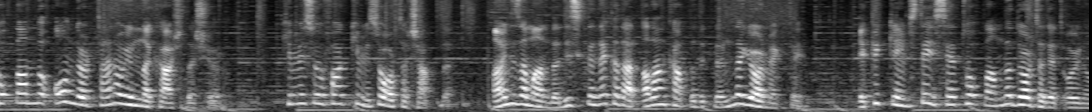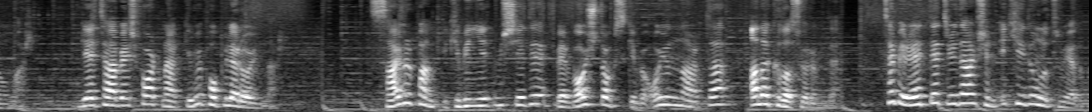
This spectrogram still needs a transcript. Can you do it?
toplamda 14 tane oyunla karşılaşıyorum. Kimisi ufak, kimisi orta çaplı. Aynı zamanda diskte ne kadar alan kapladıklarını da görmekteyim. Epic Games'te ise toplamda 4 adet oyunum var. GTA 5 Fortnite gibi popüler oyunlar. Cyberpunk 2077 ve Watch Dogs gibi oyunlarda ana klasörümde. Tabi Red Dead Redemption 2'yi de unutmayalım.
